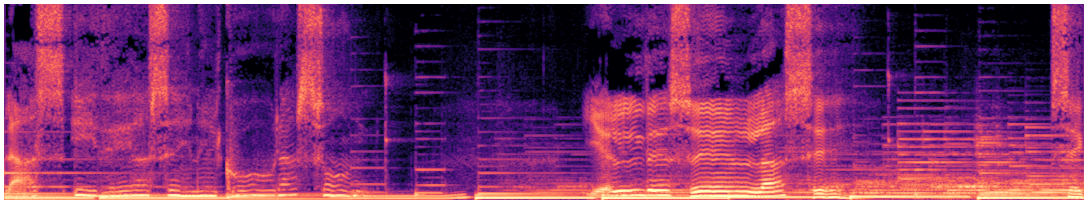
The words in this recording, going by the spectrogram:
las ideas en el corazón y el desenlace se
